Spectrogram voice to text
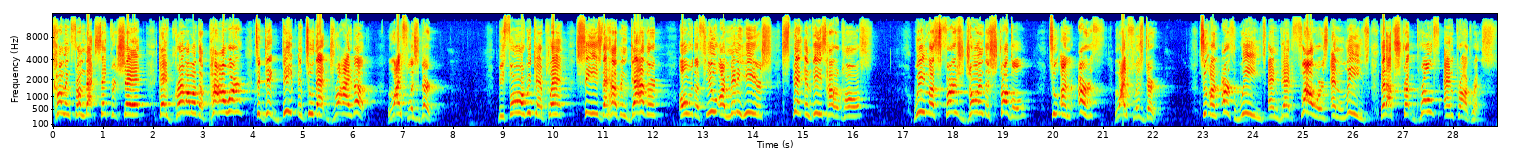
coming from that sacred shed gave grandmama the power to dig deep into that dried up, lifeless dirt. Before we can plant seeds that have been gathered over the few or many years spent in these hallowed halls, we must first join the struggle to unearth lifeless dirt, to unearth weeds and dead flowers and leaves that obstruct growth and progress.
